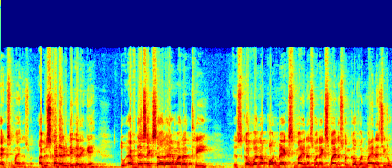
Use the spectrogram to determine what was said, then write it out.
x minus one अब इसका डेरिवेटिव करेंगे तो एफ़ डैस एक्स आ रहा है हमारा थ्री इसका वन अपॉन में x minus one x minus one का one minus zero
